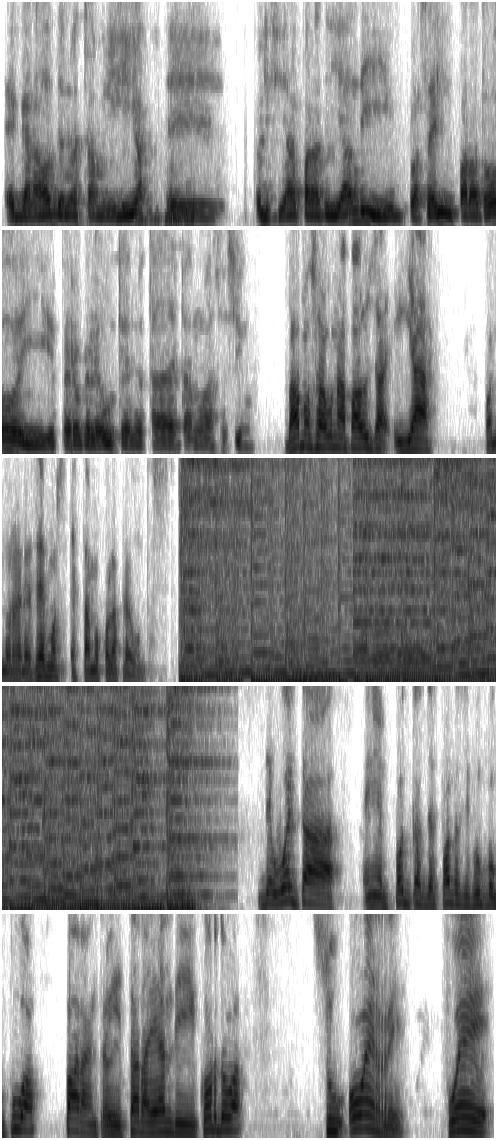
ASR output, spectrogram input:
el ganador de nuestra mini liga. Eh, felicidades para ti, Andy, y un placer para todos y espero que les guste nuestra, esta nueva sesión. Vamos a una pausa y ya, cuando regresemos, estamos con las preguntas. De vuelta en el podcast de Fantasy Football Cuba para entrevistar a Andy Córdoba. Su OR fue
